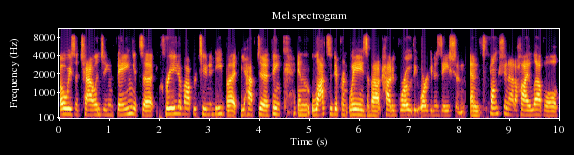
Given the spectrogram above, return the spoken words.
always a challenging thing. It's a creative opportunity, but you have to think in lots of different ways about how to grow the organization and function at a high level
